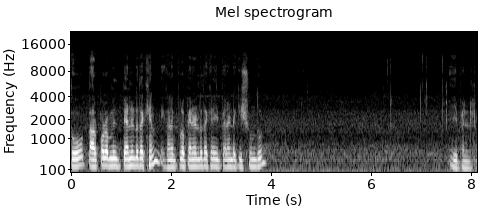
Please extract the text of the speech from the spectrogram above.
তো তারপর আপনি প্যানেলটা দেখেন, এখানে পুরো প্যানেলটা দেখেন, এই প্যানেলটা কি সুন্দর। এই প্যানেলটা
